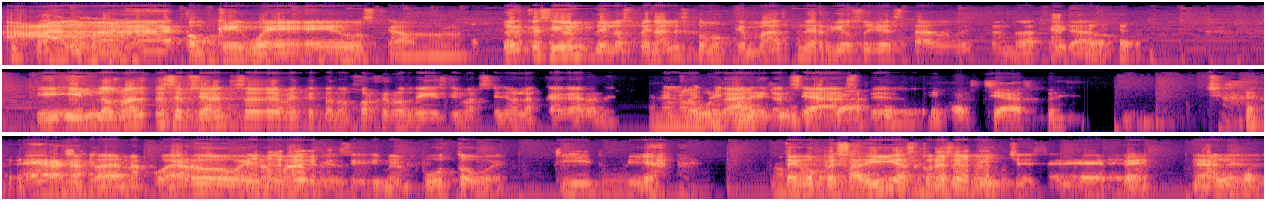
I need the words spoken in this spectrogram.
Ah, no, con qué huevos, cabrón. Creo que ha sido de los penales como que más nervioso yo he estado, güey, cuando ha tirado. Y, los más decepcionantes, obviamente, cuando Jorge Rodríguez y Marcelino la cagaron en, el Bulgaria, García Aspe. García Aspe. todavía me acuerdo, güey, no mames, y me emputo, güey. Sí, tú. Y ya. Tengo pesadillas con ese pinche penal.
